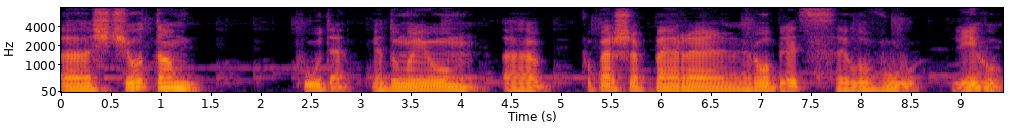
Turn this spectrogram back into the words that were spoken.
Е, що там буде? Я думаю, е, по-перше, перероблять силову лігу.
